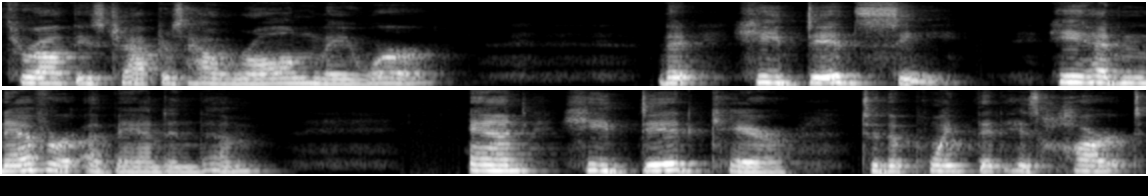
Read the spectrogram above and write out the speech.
throughout these chapters how wrong they were, that He did see, He had never abandoned them, and He did care to the point that His heart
